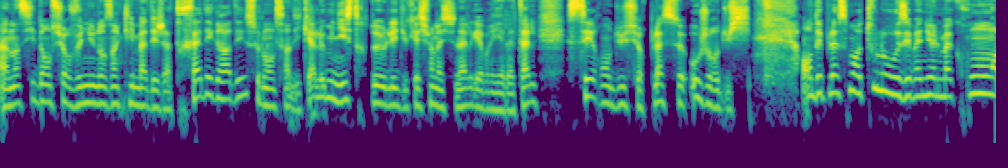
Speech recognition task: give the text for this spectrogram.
Un incident survenu dans un climat déjà très dégradé, selon le syndicat. Le ministre de l'Éducation nationale, Gabriel Attal, s'est rendu sur place aujourd'hui. En déplacement à Toulouse, Emmanuel Macron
